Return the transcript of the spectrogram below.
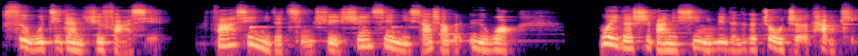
肆无忌惮的去发泄，发泄你的情绪，宣泄你小小的欲望，为的是把你心里面的那个皱褶烫平。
